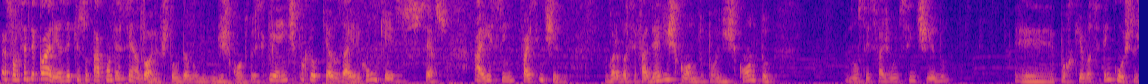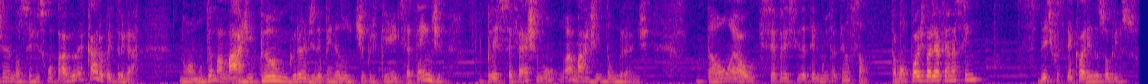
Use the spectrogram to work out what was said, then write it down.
É só você ter clareza que isso está acontecendo. Olha, eu estou dando um desconto para esse cliente porque eu quero usar ele como um case de sucesso. Aí sim faz sentido. Agora, você fazer desconto por desconto, não sei se faz muito sentido é, porque você tem custos, né? Nosso serviço contábil é caro para entregar. Não, não tem uma margem tão grande, dependendo do tipo de cliente que você atende, o preço que você fecha não, não é uma margem tão grande. Então é algo que você precisa ter muita atenção. Tá bom? Pode valer a pena sim, desde que você tenha clareza sobre isso.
